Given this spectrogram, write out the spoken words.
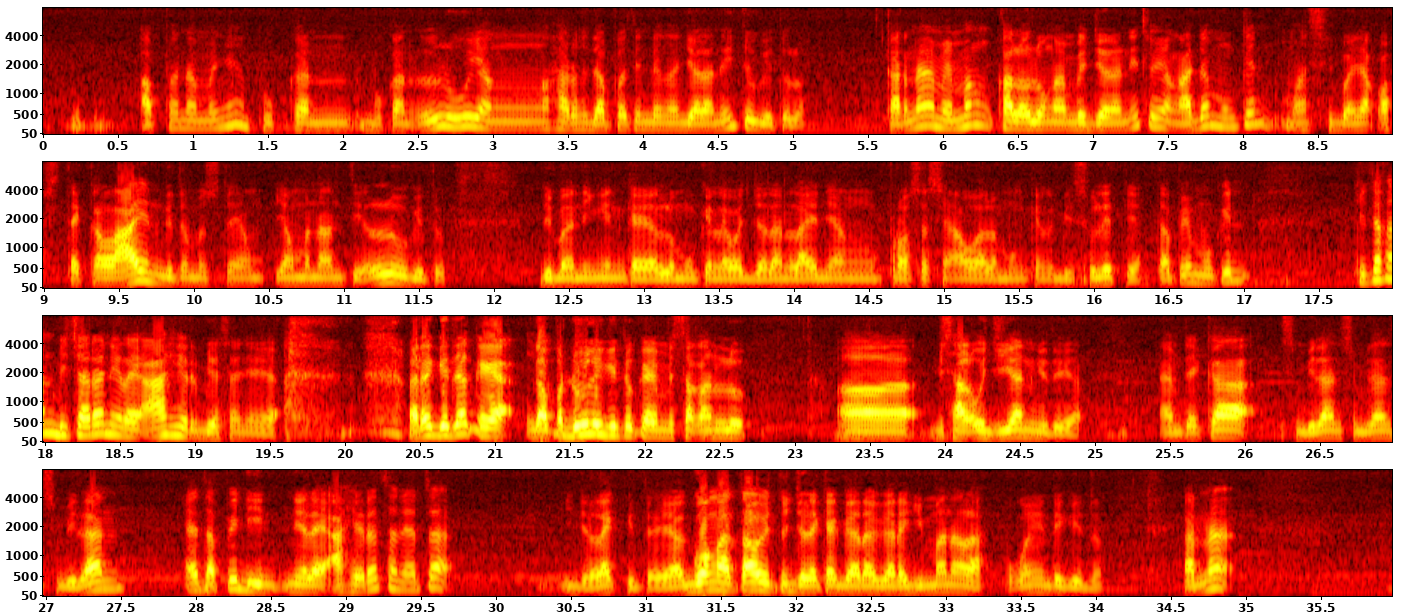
apa namanya bukan bukan lu yang harus dapetin dengan jalan itu gitu loh. Karena memang kalau lu ngambil jalan itu yang ada mungkin masih banyak obstacle lain gitu maksudnya yang yang menanti lu gitu. Dibandingin kayak lu mungkin lewat jalan lain yang prosesnya awal mungkin lebih sulit ya. Tapi mungkin kita kan bicara nilai akhir biasanya ya. Karena kita kayak nggak peduli gitu kayak misalkan lu uh, misal ujian gitu ya. MTK 999 eh tapi di nilai akhirnya ternyata jelek gitu ya. Gue nggak tahu itu jeleknya gara-gara gimana lah pokoknya itu gitu. Karena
